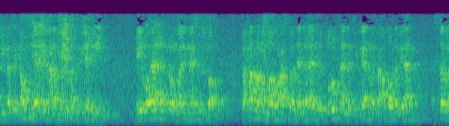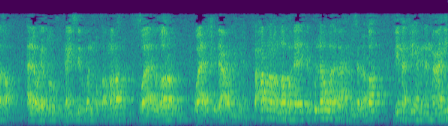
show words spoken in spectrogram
فيما بينهم لكن على طريقة الجاهلية ملؤها أكل أموال الناس بالباطل. فحرم الله عز وجل هذه الطرق التي كانوا يتعاطون بها السرقة ألا وهي طرق الميسر والمقامرة والغرر والخداع ونحوها فحرم الله ذلك كله وأباح المسابقة لما فيها من المعاني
